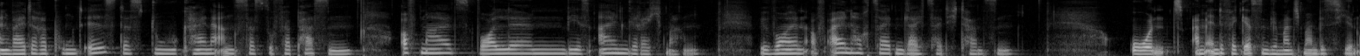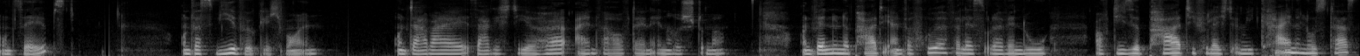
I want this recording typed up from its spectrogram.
Ein weiterer Punkt ist, dass du keine Angst hast zu verpassen. Oftmals wollen wir es allen gerecht machen. Wir wollen auf allen Hochzeiten gleichzeitig tanzen. Und am Ende vergessen wir manchmal ein bisschen uns selbst und was wir wirklich wollen. Und dabei sage ich dir, hör einfach auf deine innere Stimme. Und wenn du eine Party einfach früher verlässt oder wenn du auf diese Party vielleicht irgendwie keine Lust hast,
